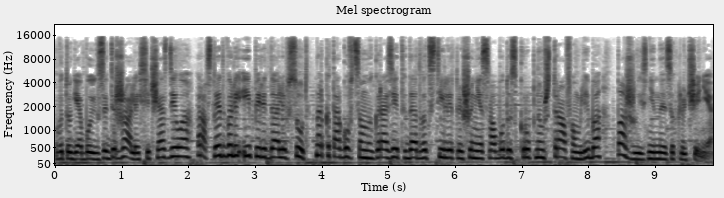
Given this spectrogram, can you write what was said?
В итоге обоих задержали. Сейчас дело расследовали и передали в суд. Наркоторговцам грозит до 20 лет лишения свободы с крупным штрафом, либо пожизненное заключение.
